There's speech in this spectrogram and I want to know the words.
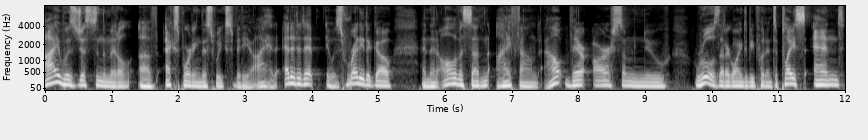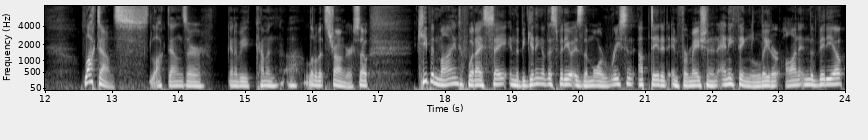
I was just in the middle of exporting this week's video. I had edited it, it was ready to go, and then all of a sudden I found out there are some new rules that are going to be put into place and lockdowns. Lockdowns are going to be coming a little bit stronger. So keep in mind what I say in the beginning of this video is the more recent updated information and anything later on in the video,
